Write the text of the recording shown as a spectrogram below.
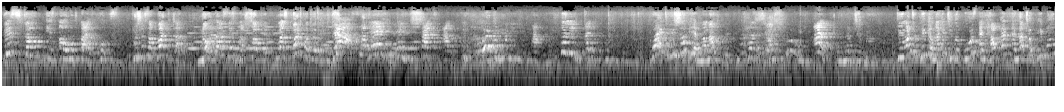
This town is owned by the goods. We should support each other. No one we must shop here. We must fight for the people. Yeah! Well, hey, hey, shut up. Why do you shop here, Mama? Because I'm, not your. Do you want to give your money to the poor and help them and not your people?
